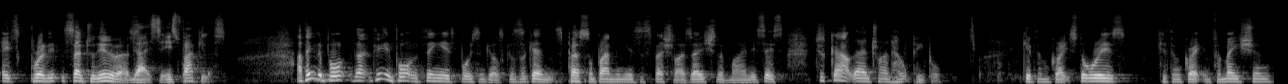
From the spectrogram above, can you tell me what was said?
It's brilliant. Centre of the universe. yeah, it's, it's fabulous. I think the I think the important thing is, boys and girls, because again, it's personal branding is a specialisation of mine. Is this just go out there and try and help people, give them great stories, give them great information,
